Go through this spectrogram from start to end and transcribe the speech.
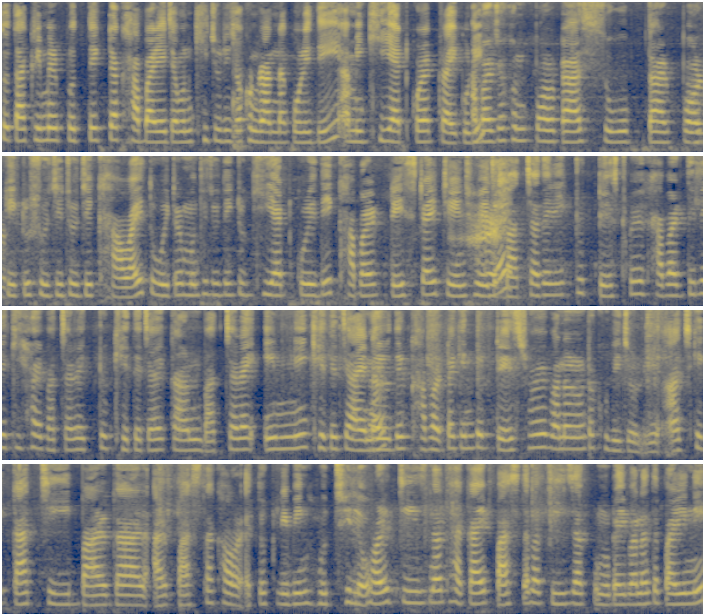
তো তা ক্রিমের প্রত্যেকটা খাবারে যেমন খিচুড়ি যখন রান্না করে দিই আমি ঘি অ্যাড করার ট্রাই করি। আবার যখন পরোটা স্যুপ তারপর একটু সুজি টুজি খাওয়াই তো ওইটার মধ্যে যদি একটু ঘি অ্যাড করে দিই খাবারের টেস্টটাই চেঞ্জ হয়ে যায়। বাচ্চাদের একটু টেস্ট করে খাবার দিলে কি হয়? বাচ্চারা একটু খেতে চায় কারণ বাচ্চারা এমনি খেতে চায় না। ওদের খাবারটা কিন্তু টেস্ট ভাবে বানানোটা খুবই জরুরি। আজকে কাচ্চি বার্গার আর পাস্তা খাওয়ার এত ক্রেভিং হচ্ছিল। ঘরে চিজ না থাকায় পাস্তা বা পিৎজা কোনোটাই বানাতে পারিনি।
